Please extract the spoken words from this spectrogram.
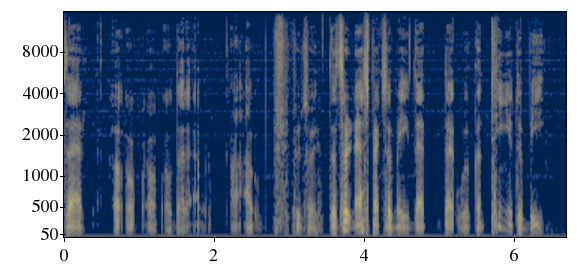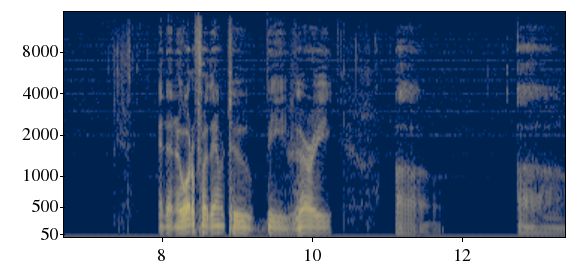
that, uh, or, or, or that I, I, I should say, are certain aspects of me that that will continue to be. And in order for them to be very uh, uh,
